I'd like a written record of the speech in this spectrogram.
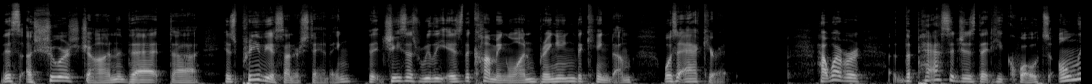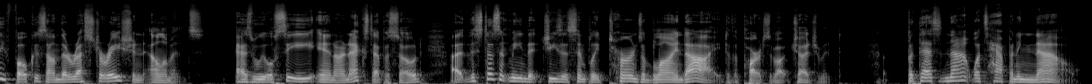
This assures John that uh, his previous understanding, that Jesus really is the coming one bringing the kingdom, was accurate. However, the passages that he quotes only focus on the restoration elements. As we will see in our next episode, uh, this doesn't mean that Jesus simply turns a blind eye to the parts about judgment. But that's not what's happening now.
